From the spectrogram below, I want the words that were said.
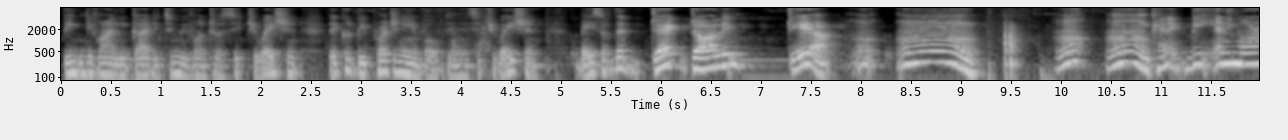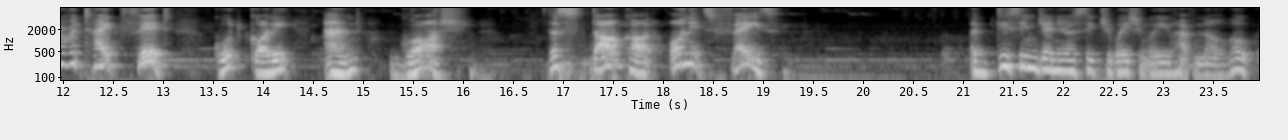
being divinely guided to move on to a situation. There could be progeny involved in the situation. Base of the deck darling. Dear. Mm-mm. Mm-mm. can it be any more of a tight fit? Good golly and gosh. The star card on its face a disingenuous situation where you have no hope.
